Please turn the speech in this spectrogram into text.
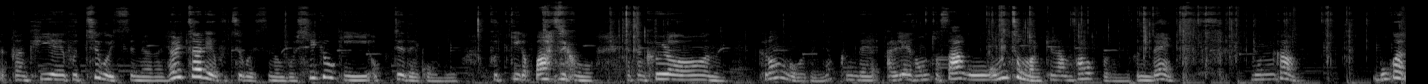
약간 귀에 붙이고 있으면 혈자리에 붙이고 있으면 뭐 식욕이 억제되고 뭐 붓기가 빠지고 약간 그런 그런 거거든요. 근데 알리에서 엄청 싸고 엄청 많길래 한번 사봤거든요. 근데 뭔가 뭐가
